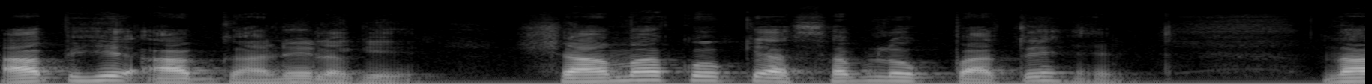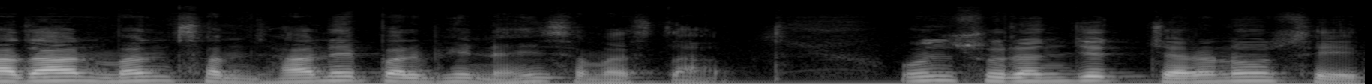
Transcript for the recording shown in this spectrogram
आप ही आप गाने लगे। श्यामा को क्या सब लोग पाते हैं? नादान मन समझाने पर भी नहीं समझता। उन सुरंजित चरणों से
